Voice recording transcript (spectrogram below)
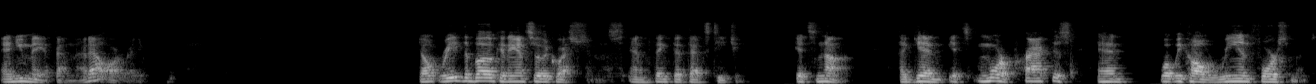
And you may have found that out already. Don't read the book and answer the questions and think that that's teaching. It's not. Again, it's more practice and what we call reinforcement.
